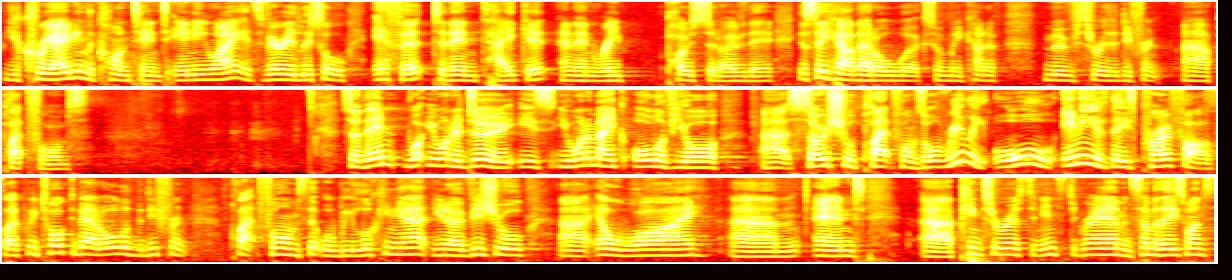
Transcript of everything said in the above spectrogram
you're creating the content anyway. It's very little effort to then take it and then repost it over there. You'll see how that all works when we kind of move through the different uh, platforms. So then what you want to do is you want to make all of your uh, social platforms, or really all, any of these profiles, like we talked about all of the different platforms that we'll be looking at, you know, Visual, uh, LY, um, and uh, Pinterest and Instagram and some of these ones,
